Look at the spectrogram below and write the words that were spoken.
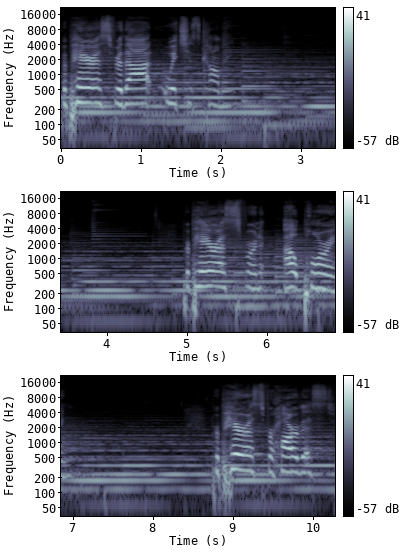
Prepare us for that which is coming. Prepare us for an outpouring. Prepare us for harvest.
